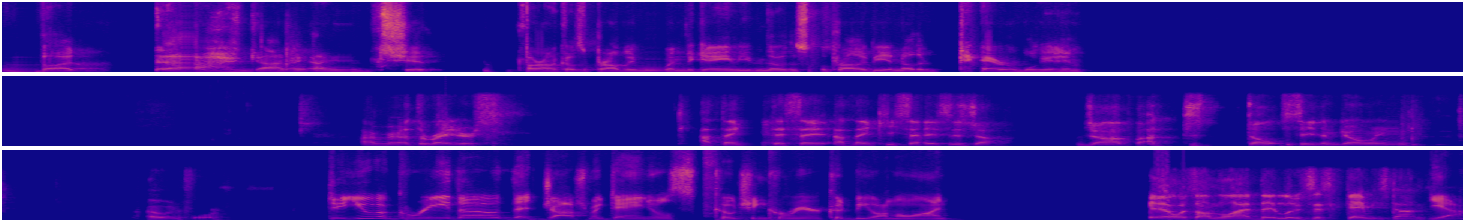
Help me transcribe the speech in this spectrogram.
but uh, I, I shit, Broncos will probably win the game, even though this will probably be another terrible game. I've got the Raiders. I think they say. I think he says his job. Job. I just don't see them going zero and four. Do you agree, though, that Josh McDaniels' coaching career could be on the line? You know, it's on the line. If they lose this game, he's done. Yeah,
